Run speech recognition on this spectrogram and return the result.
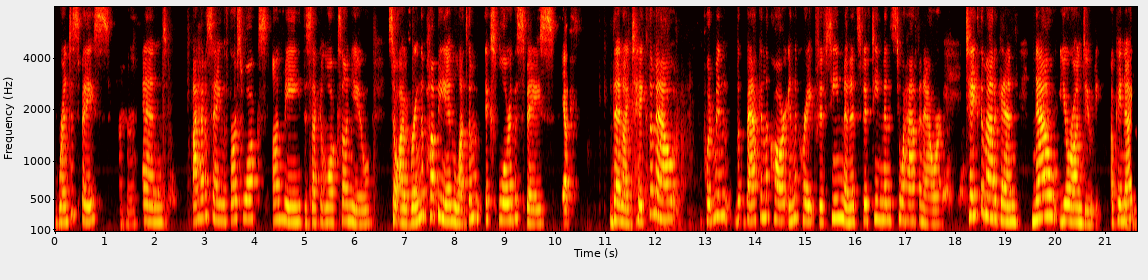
rent a space Mhm. and I have a saying: the first walk's on me, the second walk's on you. So I would bring the puppy in, let them explore the space. Yep. Then I take them out, put them in the back in the car in the crate, 15 minutes, 15 minutes to a half an hour. Take them out again. Now you're on duty. Okay, now you've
